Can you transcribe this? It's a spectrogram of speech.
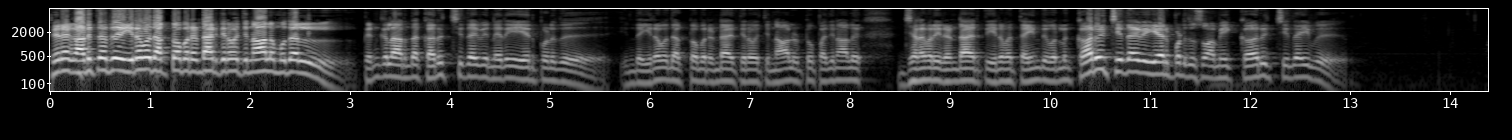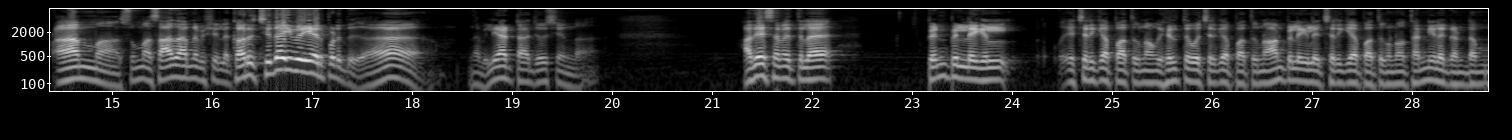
பிறகு அடுத்தது இருபது அக்டோபர் ரெண்டாயிரத்தி இருபத்தி நாலு முதல் பெண்களாக இருந்தால் கருச்சிதைவு நிறைய ஏற்படுது. இந்த இருபது அக்டோபர் ரெண்டாயிரத்தி இருபத்தி நாலு டு பதினாலு ஜனவரி ரெண்டாயிரத்தி இருபத்தைந்து வரலும் கருச்சிதைவு ஏற்படுது சுவாமி. கருச்சிதைவு. ஆமாம் சும்மா சாதாரண விஷயம் இல்லை. கருச்சிதைவு ஏற்படுது. ஆ நான் விளையாட்டா ஜோசியன்னா? அதே சமயத்தில் பெண் பிள்ளைகள் எச்சரிக்கையாக பார்த்துக்கணும் அவங்க ஹெல்த்தை எச்சரிக்கையாக பார்த்துக்கணும் ஆண் பிள்ளைகள் எச்சரிக்கையாக பார்த்துக்கணும் தண்ணியில் கண்டம்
